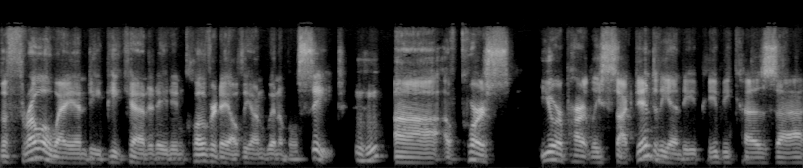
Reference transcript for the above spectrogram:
the throwaway NDP candidate in Cloverdale, the unwinnable seat. Mm-hmm. Uh, of course, you were partly sucked into the NDP because uh,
